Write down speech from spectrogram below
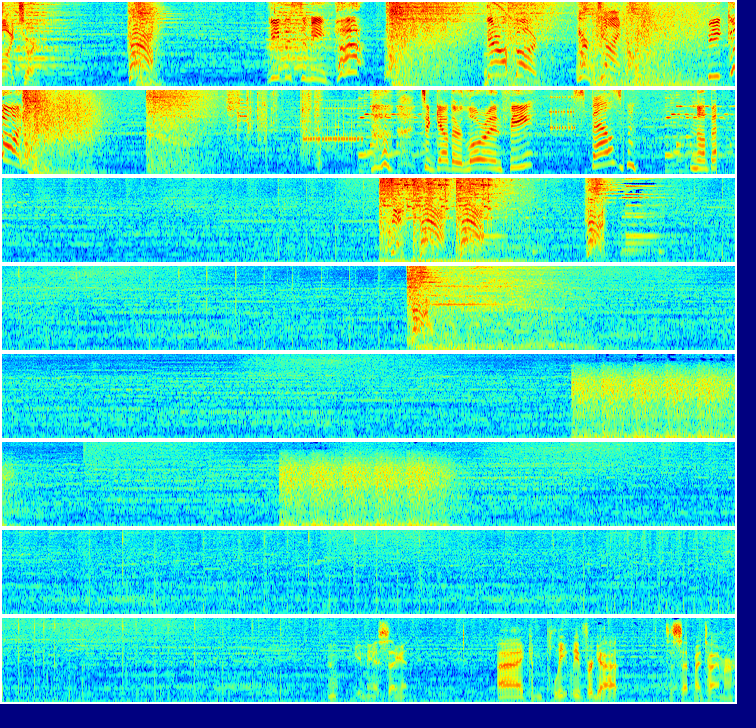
My turn. Leave this to me. Ha! They're off guard! You're done! Be gone! Together, Laura and Fie? Spells? Hmm. Not bad. Me a second. I completely forgot to set my timer.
